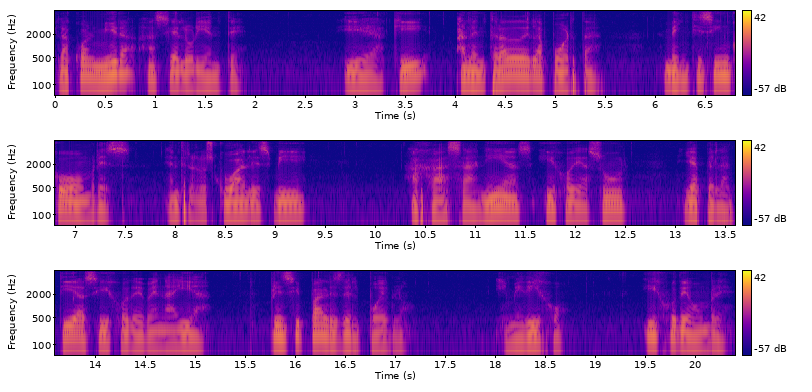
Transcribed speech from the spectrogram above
la cual mira hacia el oriente. Y he aquí, a la entrada de la puerta, veinticinco hombres, entre los cuales vi a Hazanías, hijo de Azur, y a Pelatías, hijo de Benaía, principales del pueblo. Y me dijo, Hijo de hombre,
